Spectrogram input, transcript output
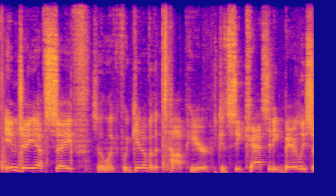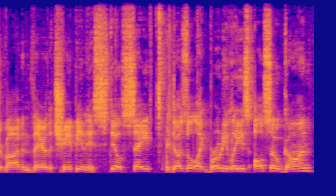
MJF safe. So, like, if we get over the top here, you can see Cassidy barely surviving there. The champion is still safe. It does look like Brodie Lee's also gone.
